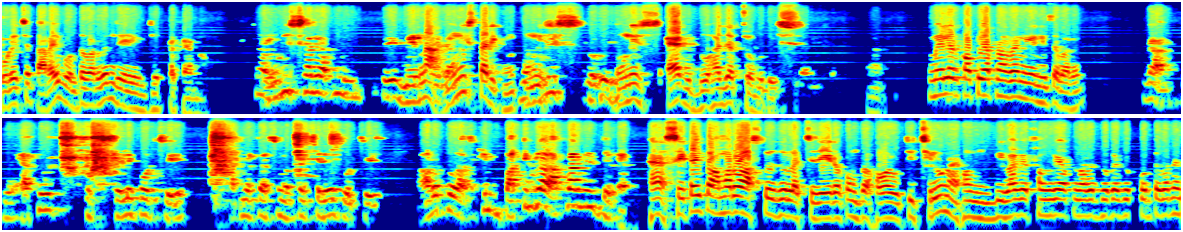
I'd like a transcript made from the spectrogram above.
করেছে তারাই বলতে পারবেন যে এই অভিযোগটা কেন। উনিশ সালে আপনি না উনিশ তারিখ উনিশ উনিশ এক দু হাজার চব্বিশ মেলের কপি আপনারা নিয়ে নিতে পারেন। না এত ছেলে করছে আপনার তার সঙ্গে আপনার ছেলেও করছে আরও তো আছে কিন্তু পার্টিকুলার আপনার বিরুদ্ধে কেন? হ্যাঁ সেটাই তো আমারও আশ্চর্য লাগছে যে এরকম তো হওয়া উচিত ছিল না। এখন বিভাগের সঙ্গে আপনারা যোগাযোগ করতে পারেন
